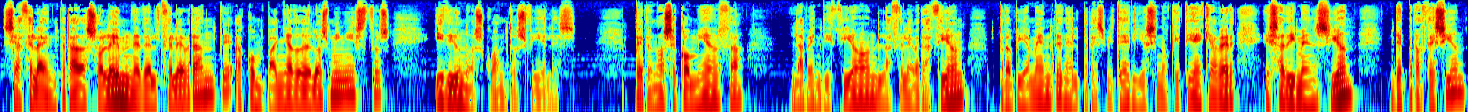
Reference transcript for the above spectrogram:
se hace la entrada solemne del celebrante acompañado de los ministros y de unos cuantos fieles. Pero no se comienza la bendición, la celebración propiamente en el presbiterio, sino que tiene que haber esa dimensión de procesión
